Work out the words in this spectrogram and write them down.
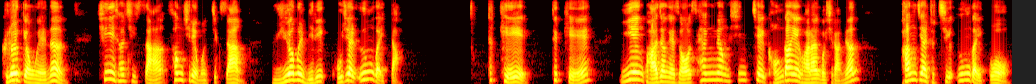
그럴 경우에는 신의 선실상, 성실의 원칙상 위험을 미리 고지할 의무가 있다. 특히, 특히 이행 과정에서 생명, 신체, 건강에 관한 것이라면 방지할 조치 의무가 있고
